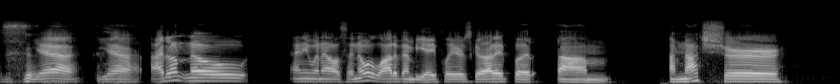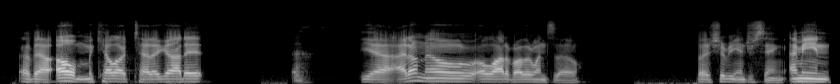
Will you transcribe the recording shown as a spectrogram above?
Yeah, yeah. I don't know anyone else. I know a lot of NBA players got it, but um I'm not sure about Oh, Mikel Arteta got it. Yeah. Yeah, I don't know a lot of other ones though. But it should be interesting. I mean,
